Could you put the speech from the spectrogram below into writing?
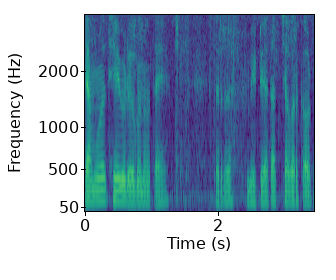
यामुळेच हे व्हिडिओ बनवत आहे. तर भेटूयात आजच्या वर्कआउट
